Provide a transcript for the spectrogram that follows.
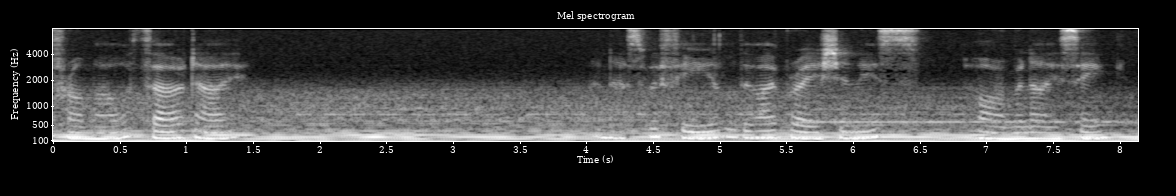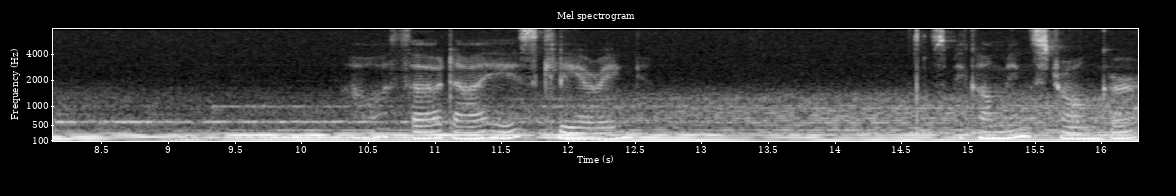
from our third eye. And as we feel the vibration is harmonizing, our third eye is clearing. It's becoming stronger,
